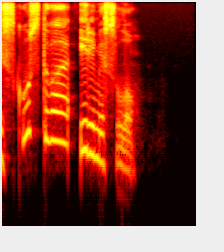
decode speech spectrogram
Искусство и ремесло.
